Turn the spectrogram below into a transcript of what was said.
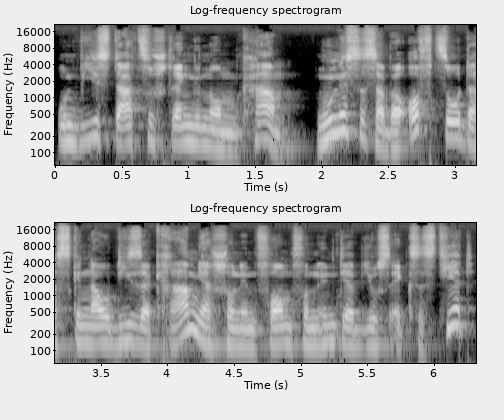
und wie es dazu streng genommen kam. Nun ist es aber oft so, dass genau dieser Kram ja schon in Form von Interviews existiert.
